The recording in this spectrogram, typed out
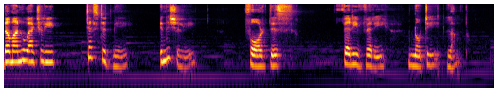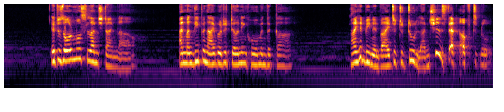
the one who actually tested me initially for this very, very naughty lump. It was almost lunchtime now, and Mandeep and I were returning home in the car. I had been invited to two lunches that afternoon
